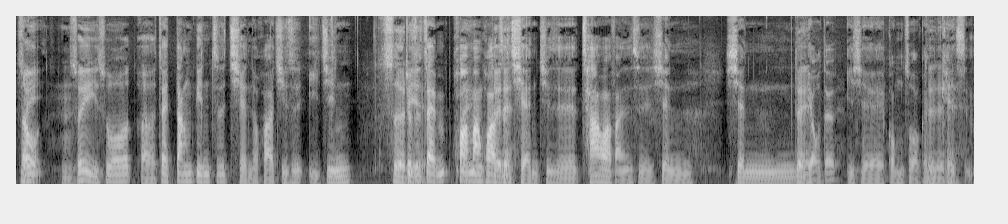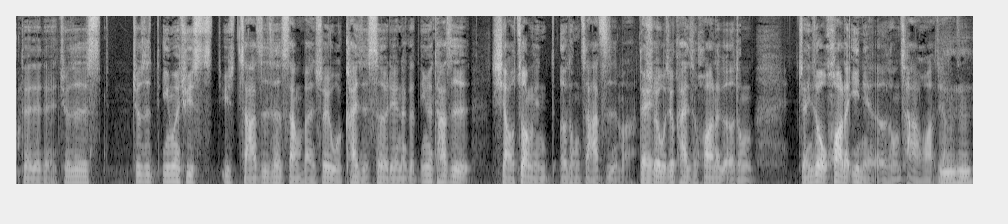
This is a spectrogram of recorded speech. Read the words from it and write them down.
所以嗯所以说呃，在当兵之前的话，其实已经涉猎就是在画漫画之前，其实插画反正是先先对有的一些工作跟 case 嘛。对对对，就是就是因为去去杂志社上班，所以我开始涉猎那个，因为它是小状元儿童杂志嘛，对所以我就开始画那个儿童，等于说我画了一年儿童插画这样。嗯哼，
